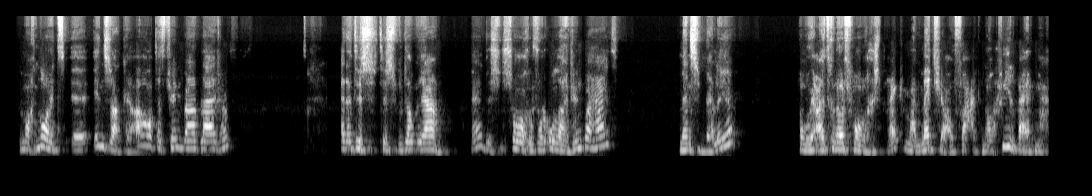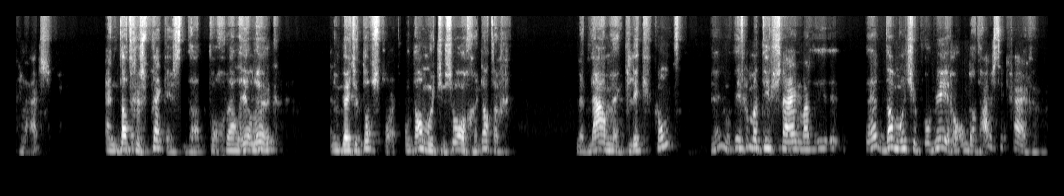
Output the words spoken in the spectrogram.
Je mag nooit uh, inzakken. Altijd vindbaar blijven. En het is, het is ja, hè, dus zorgen voor online vindbaarheid. Mensen bellen je. Dan word je uitgenodigd voor een gesprek. Maar met jou vaak nog vier, vijf makelaars. En dat gesprek is dat toch wel heel leuk. En een beetje topsport. Want dan moet je zorgen dat er met name een klik komt. Het moet informatief zijn, maar hè, dan moet je proberen om dat huis te krijgen.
